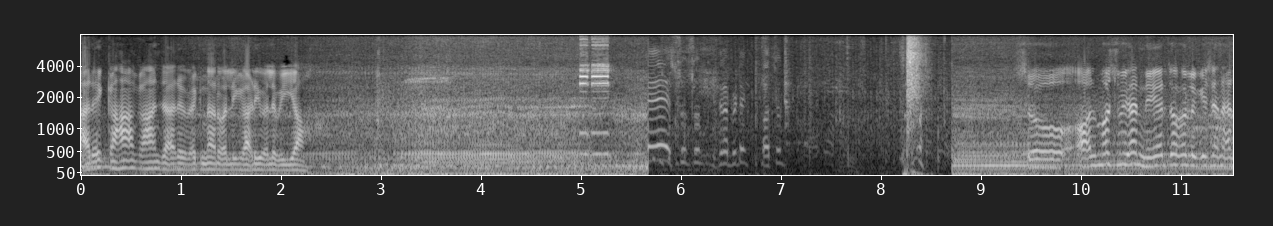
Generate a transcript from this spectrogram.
अरे कहाँ कहाँ जा रहे हो वैगनर वाली गाड़ी वाले भैया? So almost we are near to location है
